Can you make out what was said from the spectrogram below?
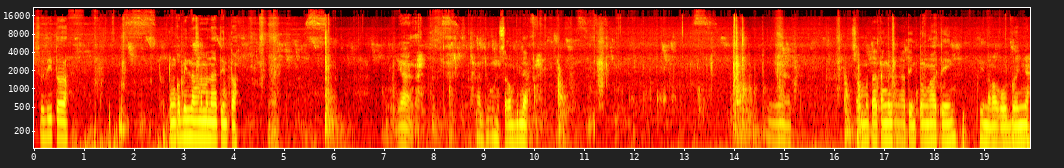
So dito tutungkabin lang naman natin to. Ayan. Ayan. Tsaka doon sa kabila. Ayan. So matatanggal na natin tong ating pinaka cover nya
